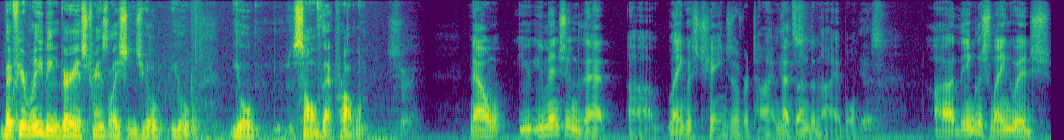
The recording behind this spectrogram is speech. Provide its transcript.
But if you're reading various translations, you'll, you'll, you'll solve that problem. Sure. Now, you, you mentioned that um, language changed over time. That's undeniable. Yes. Uh, the English language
